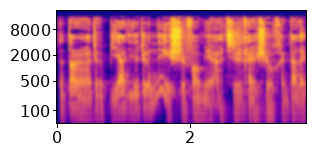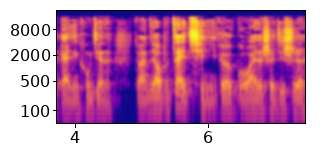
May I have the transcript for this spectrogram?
那当然啊，这个比亚迪的这个内饰方面啊，其实还是有很大的改进空间的，对吧？那要不再请一个国外的设计师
